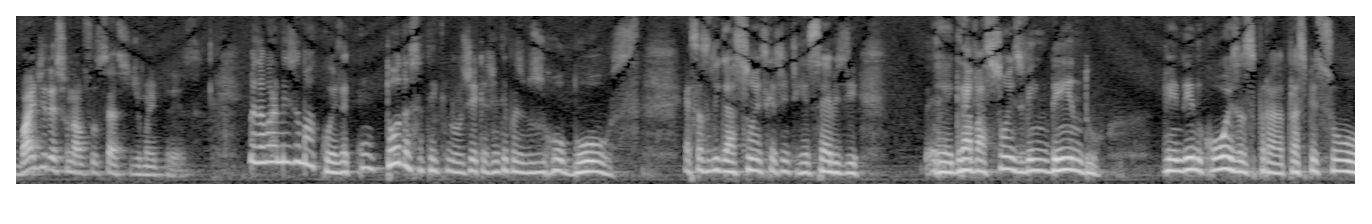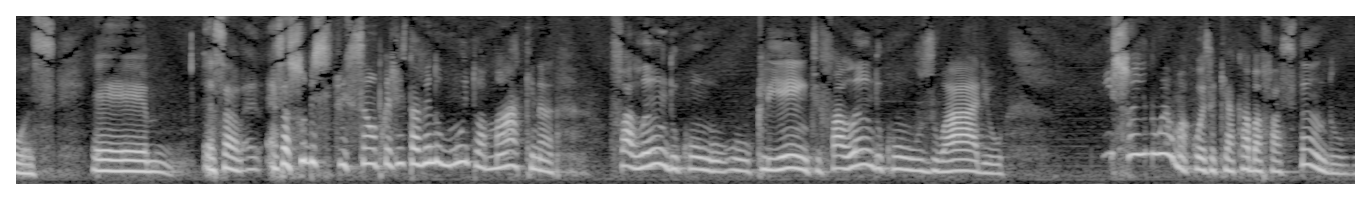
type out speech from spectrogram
vai direcionar o sucesso de uma empresa. Mas agora me diz uma coisa, com toda essa tecnologia que a gente tem, por exemplo, os robôs, essas ligações que a gente recebe de é, gravações vendendo, vendendo coisas para as pessoas, é, essa, essa substituição, porque a gente está vendo muito a máquina falando com o cliente, falando com o usuário. Isso aí não é uma coisa que acaba afastando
